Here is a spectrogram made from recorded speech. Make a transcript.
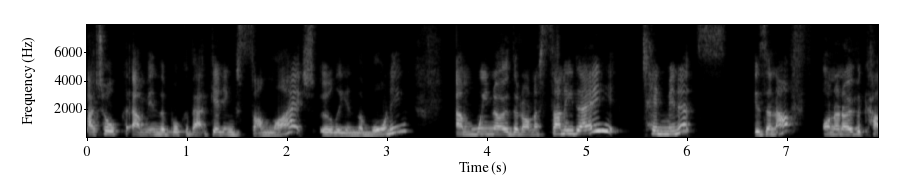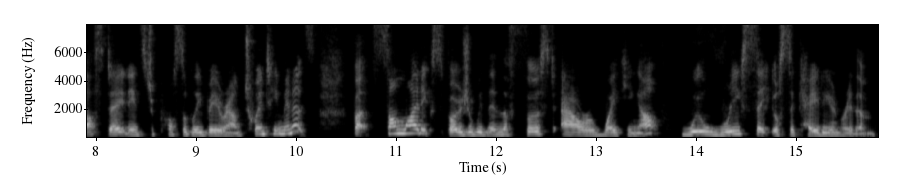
I talk um, in the book about getting sunlight early in the morning. Um, we know that on a sunny day, 10 minutes is enough. On an overcast day, it needs to possibly be around 20 minutes. But sunlight exposure within the first hour of waking up will reset your circadian rhythm.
